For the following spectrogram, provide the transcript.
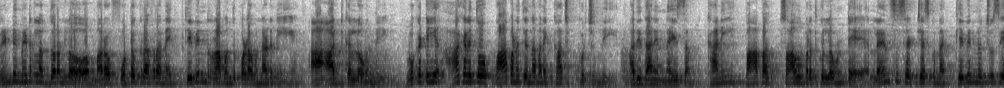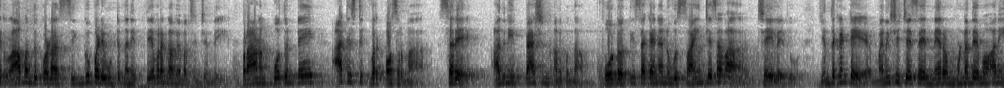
రెండు మీటర్ల దూరంలో మరో ఫోటోగ్రాఫర్ అనే కెవిన్ రాబందు కూడా ఉన్నాడని ఆ ఆర్టికల్లో ఉంది. ఒకటి ఆకలితో పాపను తిందామని కాచు కూర్చుంది. అది దాని నైజం. కానీ పాప చావు బ్రతుకుల్లో ఉంటే లెన్స్ సెట్ చేసుకున్న కెవిన్ను చూసి రాబందు కూడా సిగ్గుపడి ఉంటుందని తీవ్రంగా విమర్శించింది. ప్రాణం పోతుంటే ఆర్టిస్టిక్ వర్క్ అవసరమా? సరే అది నీ ప్యాషన్ అనుకుందాం. ఫోటో తీసాకైనా నువ్వు సాయం చేసావా? చేయలేదు. ఎందుకంటే మనిషి చేసే నేరం ఉన్నదేమో అని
